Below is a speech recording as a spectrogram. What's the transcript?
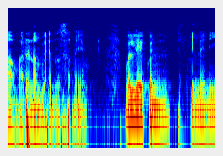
ആ മരണം വരുന്ന സമയം. വല്യേക്കുൻ പിന്നെ നീ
